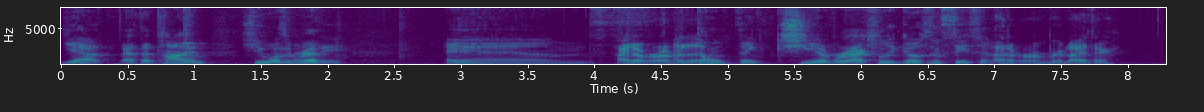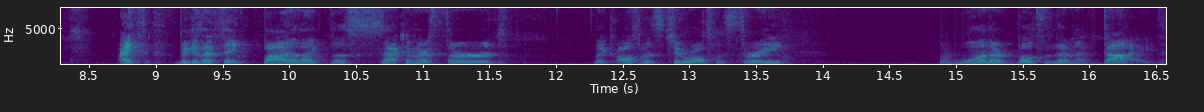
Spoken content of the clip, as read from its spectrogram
yeah, at that time she wasn't ready, and I don't remember that I that. don't think she ever actually goes and sees him. I don't remember it either. I th- because I think by like the second or third, like Ultimates two or Ultimates three, one or both of them have died,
